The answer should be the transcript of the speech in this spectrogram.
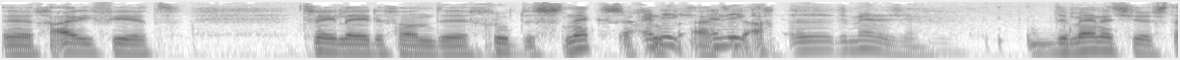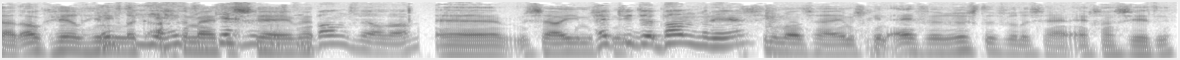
eh, gearriveerd twee leden van de groep De Snacks. een en groep ik, uit en de ik eh, de manager. De manager staat ook heel hinderlijk achter mij geschreven. band wel dan? Eh, zou je misschien, Hebt u de band, meneer? Simon, zou je misschien even rustig willen zijn en gaan zitten?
